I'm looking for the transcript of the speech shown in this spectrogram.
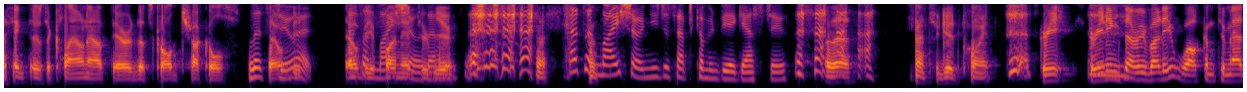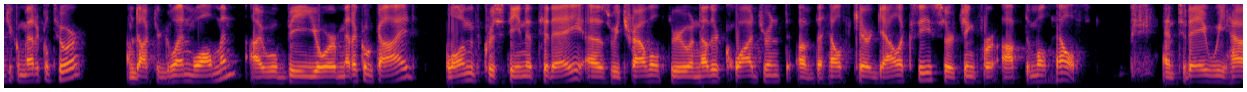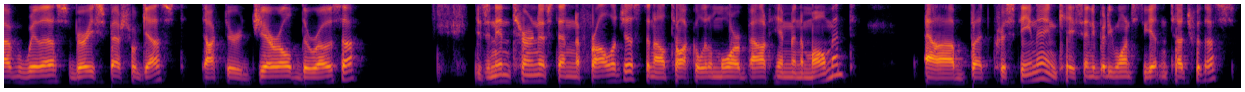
I think there's a clown out there that's called Chuckles. Let's That do be- it. That That's would on be a my fun show, interview. That's on my show, and you just have to come and be a guest too. That's a good point. Gre- greetings, everybody. Welcome to Magical Medical Tour. I'm Dr. Glenn Wollman. I will be your medical guide along with Christina today as we travel through another quadrant of the healthcare galaxy searching for optimal health. And today we have with us a very special guest, Dr. Gerald Da Roza. He's an internist and nephrologist, and I'll talk a little more about him in a moment. Uh, but Christina, in case anybody wants to get in touch with us,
